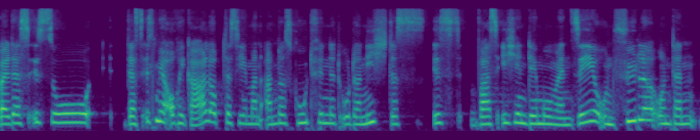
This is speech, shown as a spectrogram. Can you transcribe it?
weil das ist so, das ist mir auch egal, ob das jemand anders gut findet oder nicht. Das ist, was ich in dem Moment sehe und fühle und dann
